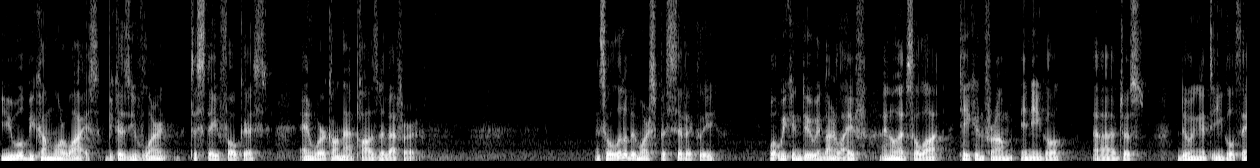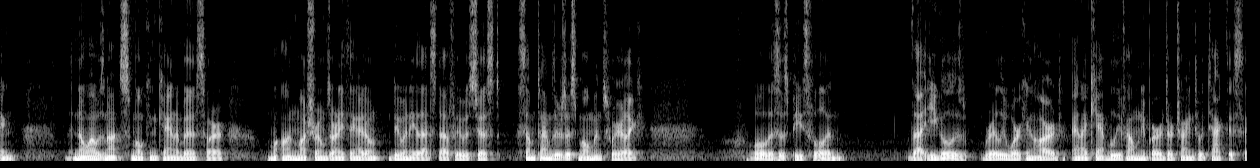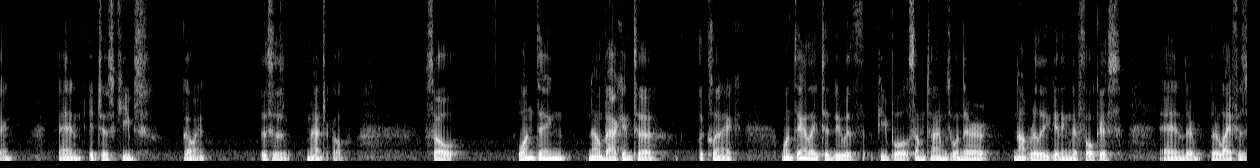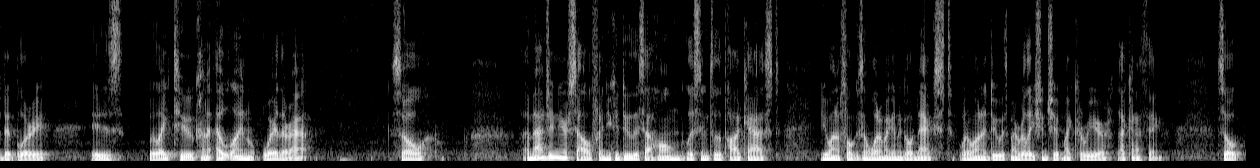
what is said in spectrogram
you will become more wise because you've learned to stay focused and work on that positive effort. And so, a little bit more specifically, what we can do in our life, I know that's a lot taken from an eagle, uh, just doing its eagle thing. No, I was not smoking cannabis or on mushrooms or anything. I don't do any of that stuff. It was just sometimes there's just moments where you're like, whoa, this is peaceful and that eagle is really working hard and I can't believe how many birds are trying to attack this thing. And it just keeps going. This is magical. So, one thing now back into the clinic, One thing I like to do with people sometimes when they're not really getting their focus and their their life is a bit blurry is we like to kind of outline where they're at. So imagine yourself and you could do this at home listening to the podcast. You want to focus on what am I going to go next? What do I want to do with my relationship, my career, that kind of thing. So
